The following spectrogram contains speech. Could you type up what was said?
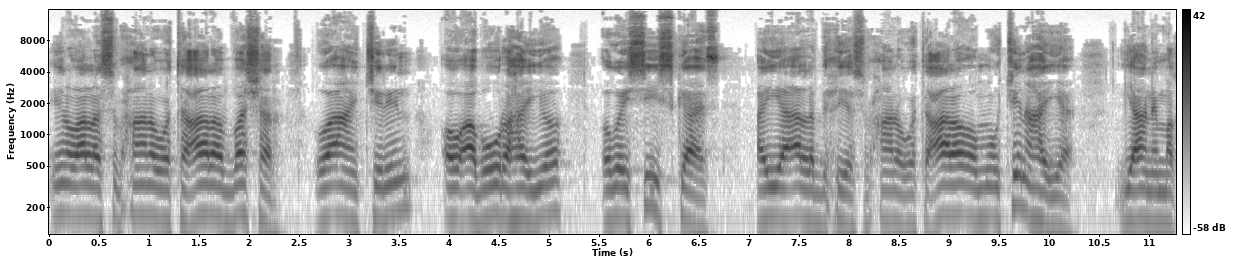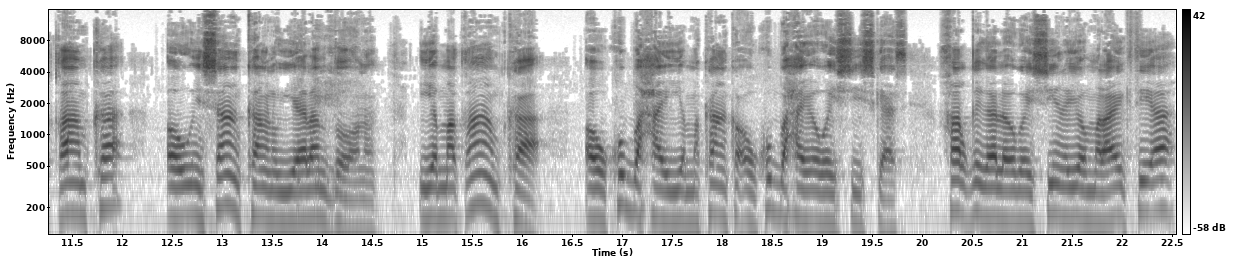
Inuu alla subxaanahu wa tacaala bashar oo aan jirin ou abuurahayo ogeysiiskaas ayaa alla bixiya subxaanahu wa tacaala oo muujinahaya yacni maqaamka ou insaankanu yeelan doono iyo maqaamka ou ku baxay iyo makaanka ou ku baxay ogeysiiskaas. Khalqiga la ogeysiinayo malaa'igtii ah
